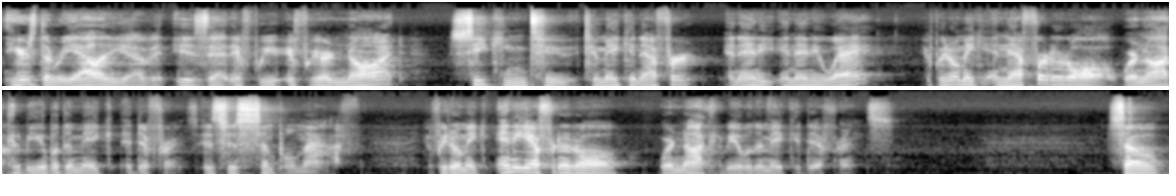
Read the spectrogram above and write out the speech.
here's the reality of it is that if we if we are not seeking to to make an effort in any in any way, if we don't make an effort at all, we're not going to be able to make a difference. It's just simple math. If we don't make any effort at all, we're not going to be able to make a difference. So,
